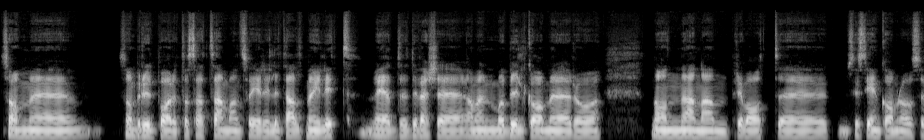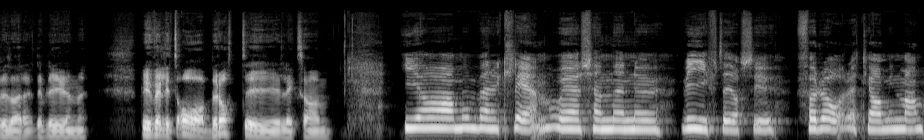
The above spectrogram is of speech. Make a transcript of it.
som eh, som brudparet har satt samman så är det lite allt möjligt med diverse ja, men, mobilkameror och någon annan privat eh, systemkamera och så vidare. Det blir ju en, blir väldigt avbrott i liksom... Ja, men verkligen. Och jag känner nu, vi gifte oss ju förra året, jag och min man.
